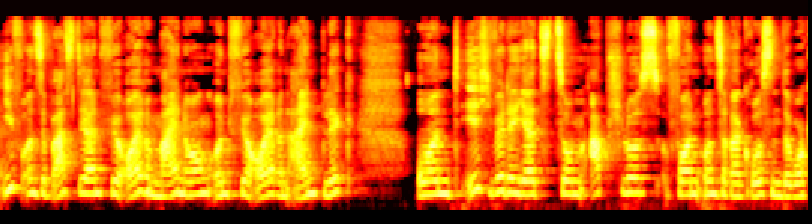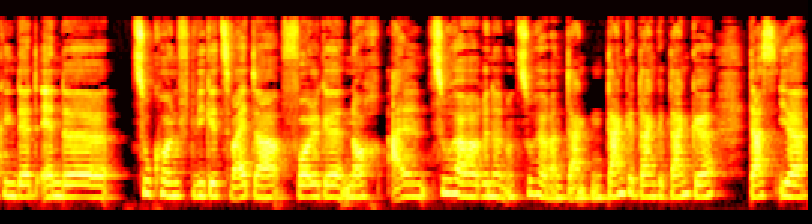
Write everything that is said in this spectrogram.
Yves und Sebastian für eure Meinung und für euren Einblick. Und ich würde jetzt zum Abschluss von unserer großen The Walking Dead Ende Zukunft, wie geht's weiter Folge noch allen Zuhörerinnen und Zuhörern danken. Danke, danke, danke, dass ihr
